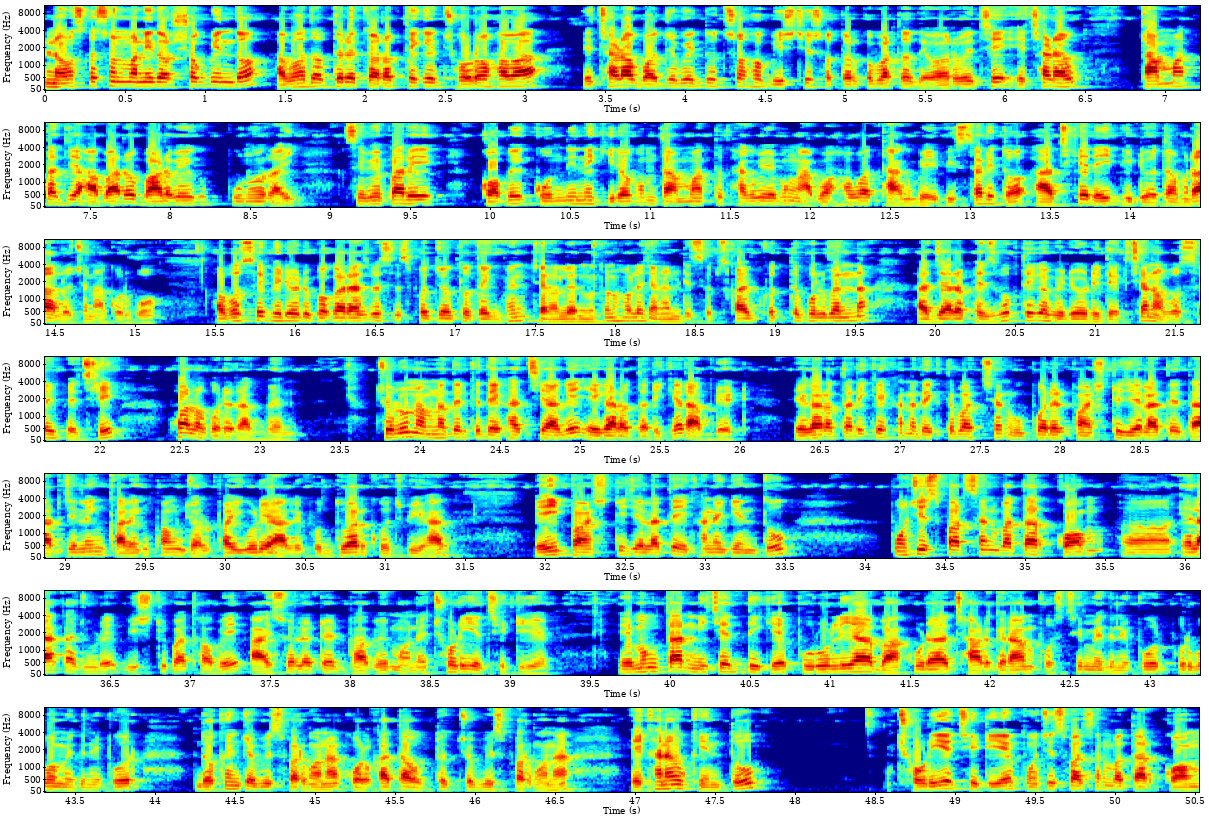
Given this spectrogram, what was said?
নমস্কার সম্মানী দর্শকবৃন্দ, আবহাওয়া দপ্তরের তরফ থেকে ঝোড়ো হাওয়া, এছাড়াও বজ্রবিদ্যুৎ সহ বৃষ্টির সতর্কবার্তা দেওয়া রয়েছে। এছাড়াও তাপমাত্রা যে আবারও বাড়বে পুনরায়, সে ব্যাপারে কবে, কোন দিনে কীরকম তাপমাত্রা থাকবে এবং আবহাওয়া থাকবে বিস্তারিত আজকের এই ভিডিওতে আমরা আলোচনা করব। অবশ্যই ভিডিওটি উপকার আসবে, শেষ পর্যন্ত দেখবেন। চ্যানেলে নতুন হলে চ্যানেলটি সাবস্ক্রাইব করতে ভুলবেন না। আর যারা ফেসবুক থেকে ভিডিওটি দেখছেন, অবশ্যই পেজটি ফলো করে রাখবেন। চলুন, আপনাদেরকে দেখাচ্ছি আগে এগারো তারিখের আপডেট। এগারো তারিখে এখানে দেখতে পাচ্ছেন, উপরের পাঁচটি জেলাতে দার্জিলিং, কালিম্পং, জলপাইগুড়ি, আলিপুরদুয়ার, কোচবিহার। এই পাঁচটি জেলাতে এখানে কিন্তু পঁচিশ পার্সেন্ট বা তার কম এলাকা জুড়ে বৃষ্টিপাত হবে আইসোলেটেডভাবে মানে ছড়িয়ে ছিটিয়ে। এবং তার নিচের দিকে পুরুলিয়া, বাঁকুড়া, ঝাড়গ্রাম, পশ্চিম মেদিনীপুর, পূর্ব মেদিনীপুর, দক্ষিণ চব্বিশ পরগনা, কলকাতা, উত্তর চব্বিশ পরগনা, এখানেও কিন্তু ছড়িয়ে ছিটিয়ে পঁচিশ পার্সেন্ট বা তার কম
